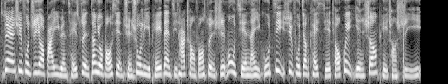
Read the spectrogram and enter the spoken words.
虽然旭富制药八亿元财损将由保险全数理赔，但其他厂房损失目前难以估计。旭富将开协调会，研商赔偿事宜。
